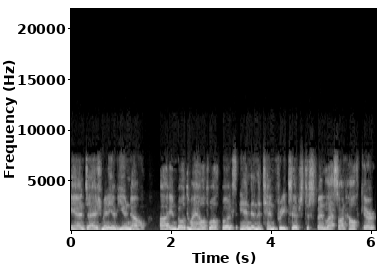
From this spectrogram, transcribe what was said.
And uh, as many of you know, uh, in both of my health wealth books and in the 10 free tips to spend less on healthcare,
